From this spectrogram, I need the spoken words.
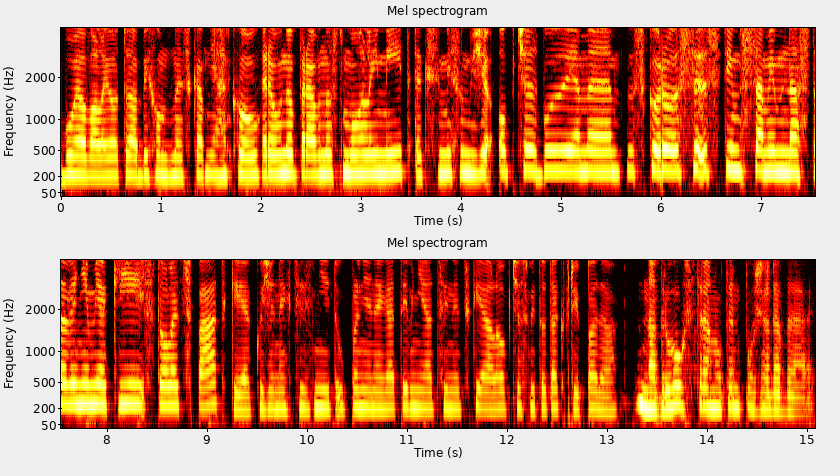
bojovaly o to, abychom dneska nějakou rovnoprávnost mohli mít, tak si myslím, že občas bojujeme skoro s, s tím samým nastavením, jaký sto let zpátky, jakože nechci znít úplně negativně a cynicky, ale občas mi to tak připadá. Na druhou stranu ten požadavek,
